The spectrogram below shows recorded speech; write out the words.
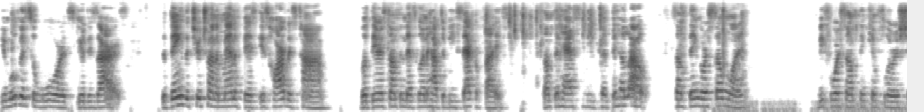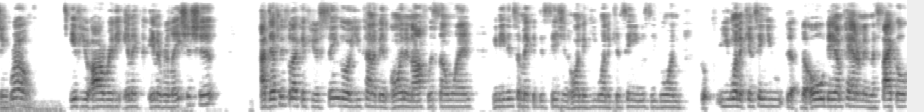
you're moving towards your desires. The thing that you're trying to manifest is harvest time, but there's something that's going to have to be sacrificed. Something has to be cut the hell out, something or someone, before something can flourish and grow. If you're already in a in a relationship, I definitely feel like if you're single or you kind of been on and off with someone, you needed to make a decision on if you want to continuously go on you want to continue the, the old damn pattern and the cycle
